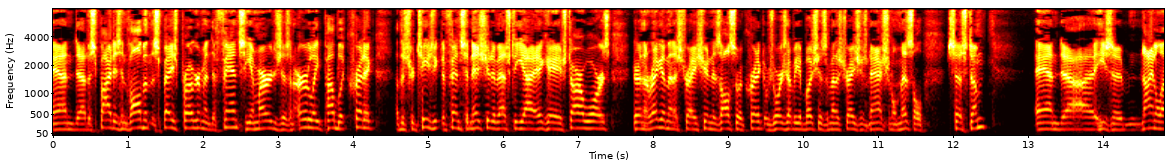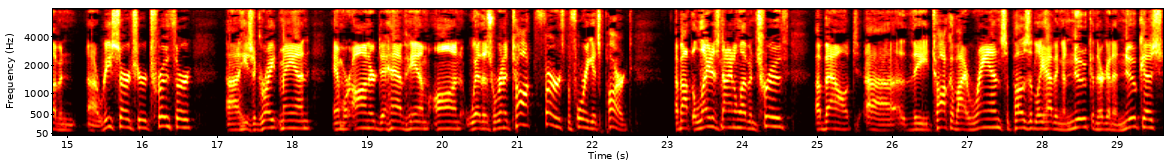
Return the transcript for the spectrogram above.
And uh, despite his involvement in the space program and defense, he emerged as an early public critic of the Strategic Defense Initiative, SDI, aka Star Wars, during the Reagan administration, is also a critic of George W. Bush's administration's national missile system. And uh, he's a 9-11 uh, researcher, truther. Uh, he's a great man, and we're honored to have him on with us. We're going to talk first, before he gets parked, about the latest 9-11 truth, about uh, the talk of Iran supposedly having a nuke, and they're going to nuke us.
